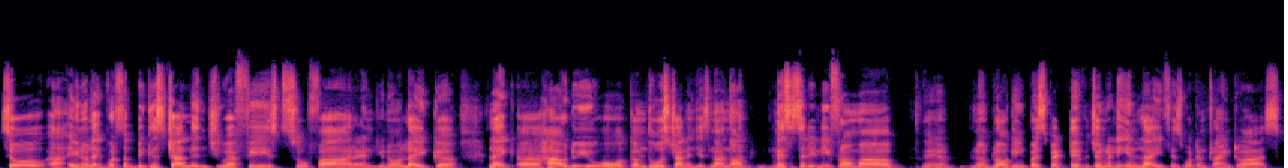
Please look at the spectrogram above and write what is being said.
So uh, you know like what's the biggest challenge you have faced so far? And you know like uh, like uh, how do you overcome those challenges? Not not necessarily from a you know blogging perspective generally in life is what i'm trying to ask.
